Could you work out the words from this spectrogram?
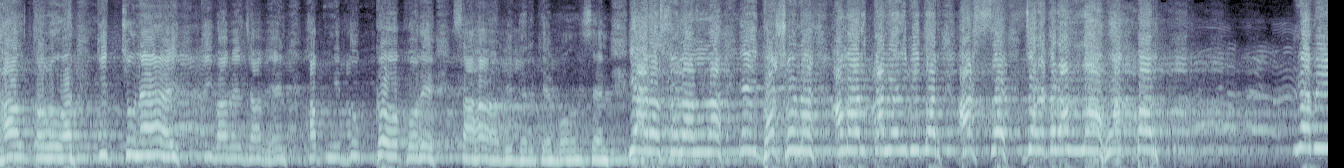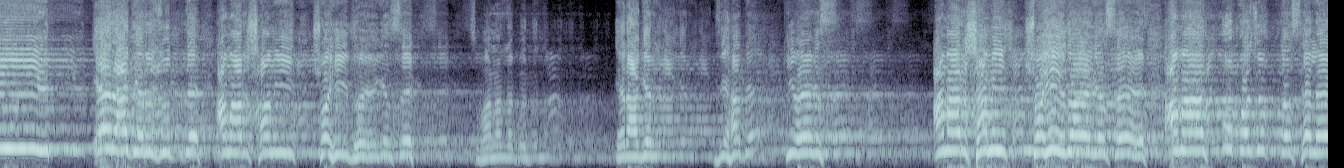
ঢাল তলোয়ার কিচ্ছু নাই, কীভাবে যাবেন? আপনি দুঃখ করে সাহাবিদেরকে বলছেন, ইয়া রাসূলুল্লাহ, এই ঘোষণা আমার কানের ভিতর আসছে। জোরে করে আল্লাহু আকবার। নবী, এর আগের যুদ্ধে আমার স্বামী শহীদ হয়ে গেছে। এর আগের জিহাদে কি হয়ে গেছে? আমার স্বামী শহীদ হয়ে গেছে। আমার উপযুক্ত ছেলে,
